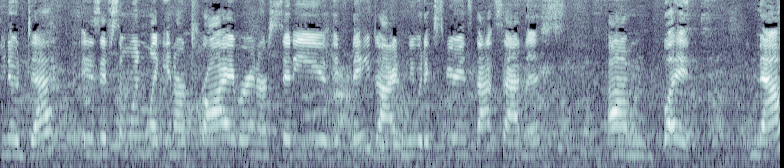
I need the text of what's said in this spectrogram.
you know death is if someone like in our tribe or in our city if they died and we would experience that sadness um, but now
